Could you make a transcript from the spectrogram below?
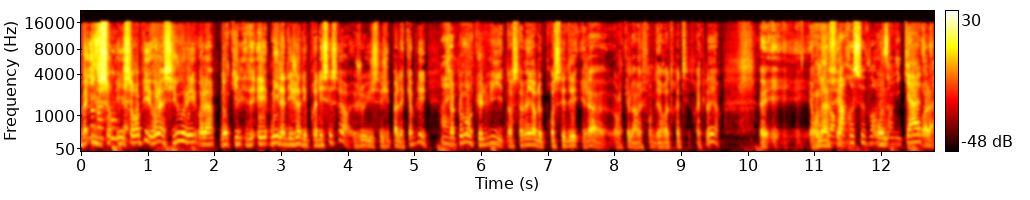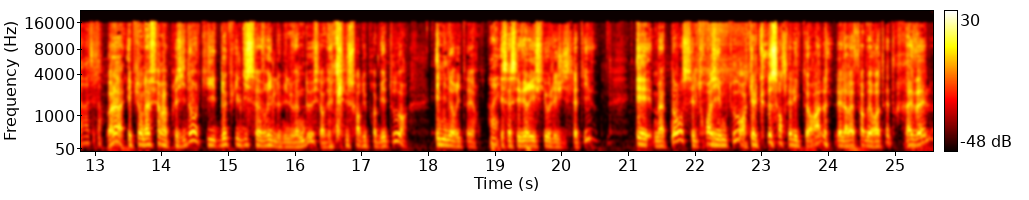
Ben, il, se, il, se, replie, voilà, si vous voulez, voilà. Donc, il, mais il a déjà des prédécesseurs. Je, il ne s'agit pas de l'accabler. Simplement que lui, dans sa manière de procéder, et là, dans le cas de la réforme des retraites, c'est très clair. Et, on a affaire, pas recevoir les syndicats, voilà, etc., Voilà. Et puis on a affaire à un président qui, depuis le 10 avril 2022, c'est-à-dire depuis le soir du premier tour, est minoritaire. Et ça s'est vérifié aux législatives. Et maintenant, c'est le troisième tour, en quelque sorte électoral, et la réforme des retraites révèle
